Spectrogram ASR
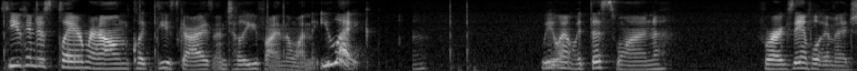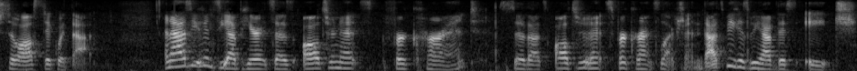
So you can just play around, click these guys until you find the one that you like. We went with this one for our example image, so I'll stick with that. And as you can see up here, it says alternates for current. So that's alternates for current selection. That's because we have this H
